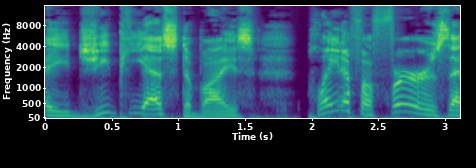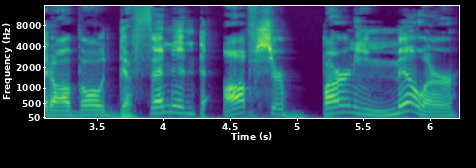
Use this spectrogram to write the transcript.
a GPS device. Plaintiff affirms that although defendant Officer Barney Miller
